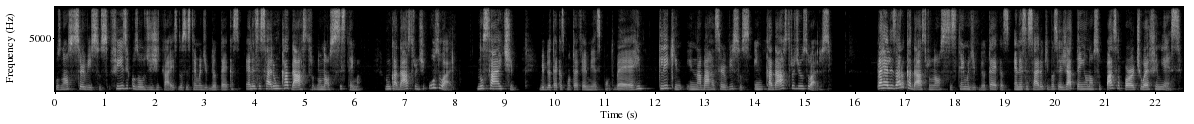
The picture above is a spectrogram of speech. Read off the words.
os nossos serviços físicos ou digitais do sistema de bibliotecas, é necessário um cadastro no nosso sistema, um cadastro de usuário. No site bibliotecas.fms.br, clique na barra Serviços em Cadastro de Usuários. Para realizar o cadastro no nosso sistema de bibliotecas, é necessário que você já tenha o nosso passaporte UFMS.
